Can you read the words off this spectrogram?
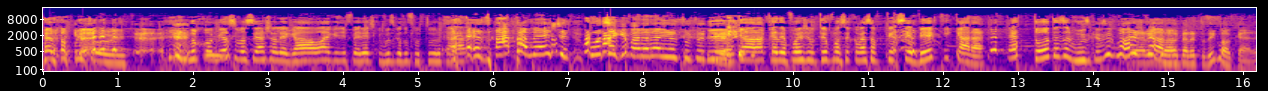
Era muito ruim. No começo você acha legal, olha que diferente que música do futuro, cara. Exatamente! Puta que pariu, era isso, E, Cidinho. caraca, depois de um tempo você começa a perceber que, cara, é todas as músicas iguais, Era cara. igual, era tudo igual, cara.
